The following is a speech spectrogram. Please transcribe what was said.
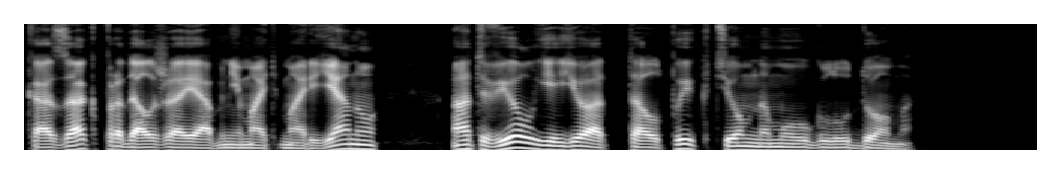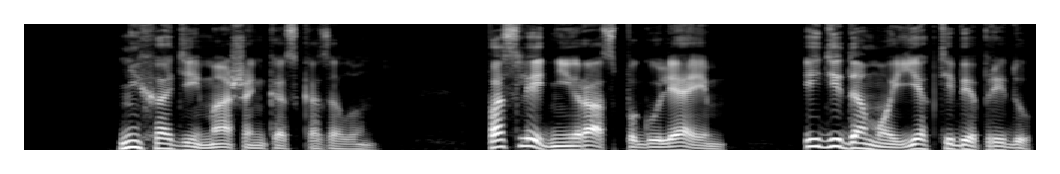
Казак, продолжая обнимать Марьяну, отвел ее от толпы к темному углу дома. «Не ходи, Машенька», — сказал он. «Последний раз погуляем. Иди домой, я к тебе приду».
